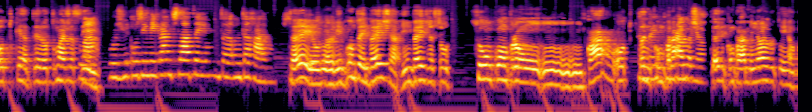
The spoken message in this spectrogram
outro quer ter outro mais acima. Lá, os, os imigrantes lá têm muita, muita raiva. Sei, eu encontro inveja, inveja se, se um compra um, um- carro, outro tem de comprar, mas melhor. tem de comprar melhor do que ele.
